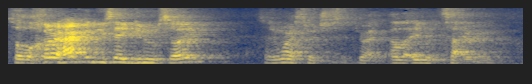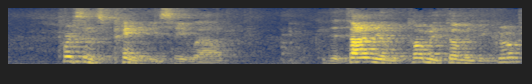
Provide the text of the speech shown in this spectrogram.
So how can you say Gnusai? So Gemara switches it, right? Tzayrim. Person's pain, you say loud. The Tanya of Tommy Tommy Yikra,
